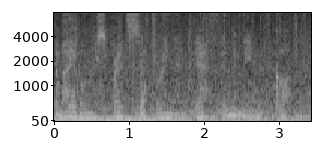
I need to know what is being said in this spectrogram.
And I have only spread suffering and death in the name of God.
